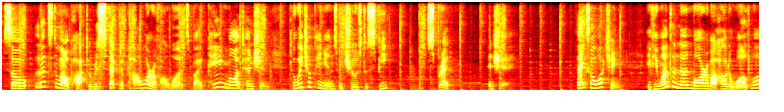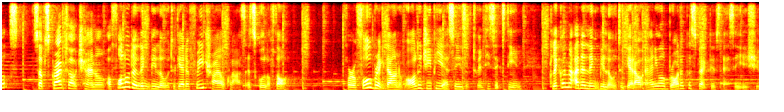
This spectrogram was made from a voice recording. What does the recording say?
So let's do our part to respect the power of our words by paying more attention to which opinions we choose to speak, spread, and share. Thanks for watching. If you want to learn more about how the world works, subscribe to our channel or follow the link below to get a free trial class at School of Thought. For a full breakdown of all the GP essays of 2016, click on the other link below to get our annual Broader Perspectives essay issue.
